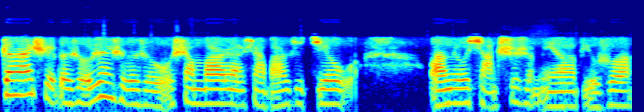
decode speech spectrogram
刚开始的时候认识的时候，我上班啊、下班去接我，完了之后想吃什么呀？比如说，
